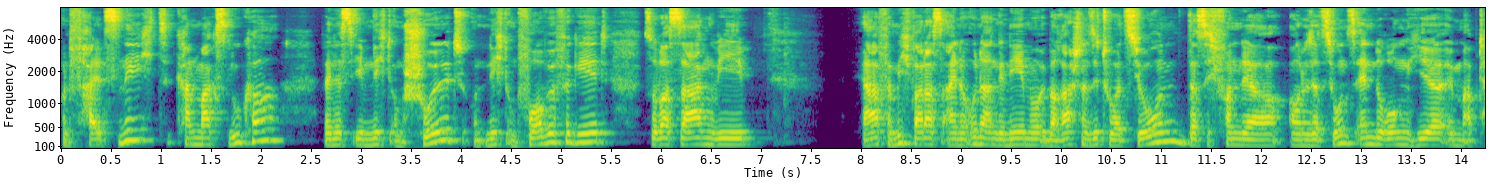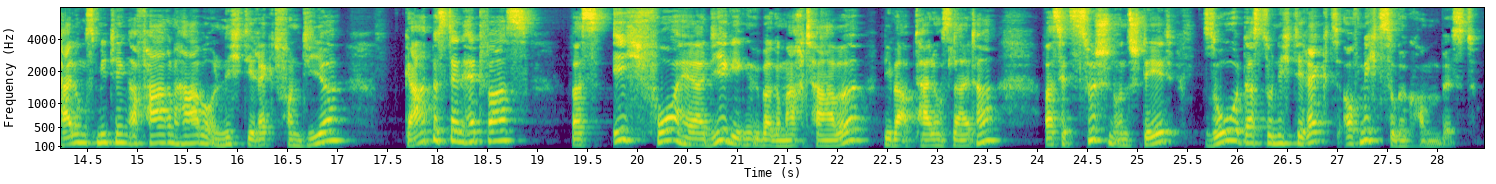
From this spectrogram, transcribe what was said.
Und falls nicht, kann Max Luca, wenn es ihm nicht um Schuld und nicht um Vorwürfe geht, sowas sagen wie, ja, für mich war das eine unangenehme, überraschende Situation, dass ich von der Organisationsänderung hier im Abteilungsmeeting erfahren habe und nicht direkt von dir. Gab es denn etwas, was ich vorher dir gegenüber gemacht habe, lieber Abteilungsleiter, was jetzt zwischen uns steht, so dass du nicht direkt auf mich zugekommen bist.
